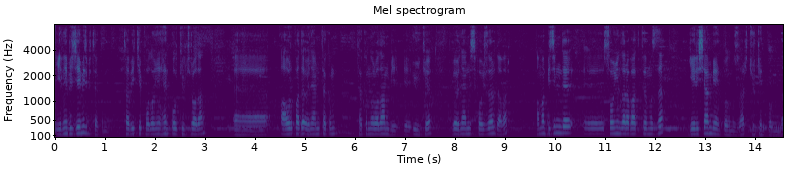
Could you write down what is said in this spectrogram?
yenebileceğimiz bir takım. Tabii ki Polonya handball kültürü olan, e, Avrupa'da önemli takım takımlar olan bir e, ülke ve önemli sporcuları da var. Ama bizim de e, son yıllara baktığımızda gelişen bir handbolumuz var, Türk handbolunda,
